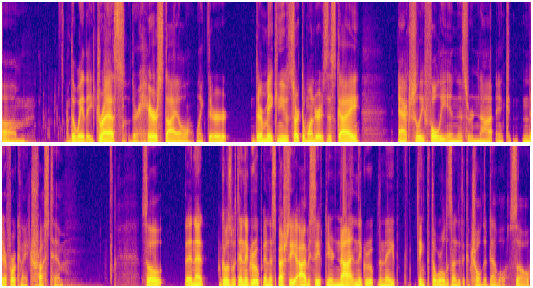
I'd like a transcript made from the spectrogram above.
um, the way they dress, their hairstyle, like they're they're making you start to wonder: Is this guy actually fully in this or not? And, and therefore, can I trust him? So, and that goes within the group, and especially obviously if you're not in the group, then they think that the world is under the control of the devil. So,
